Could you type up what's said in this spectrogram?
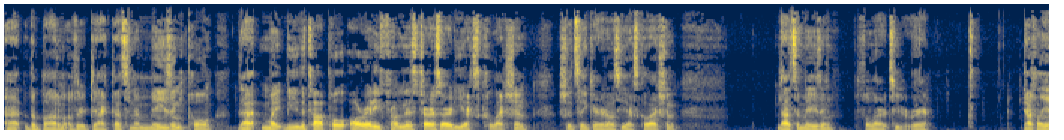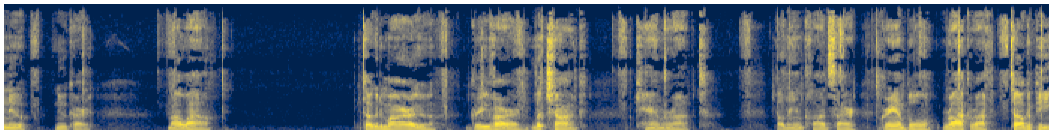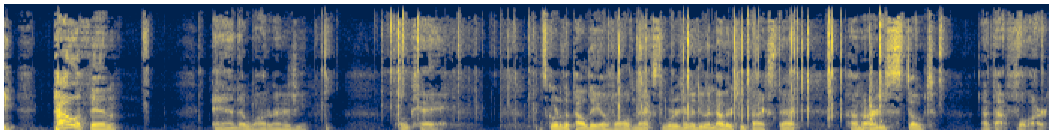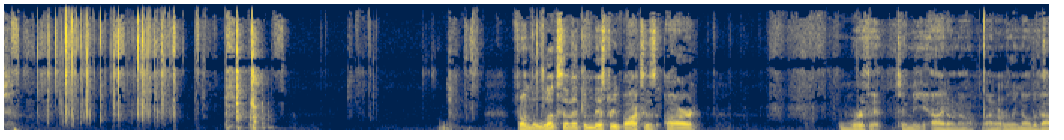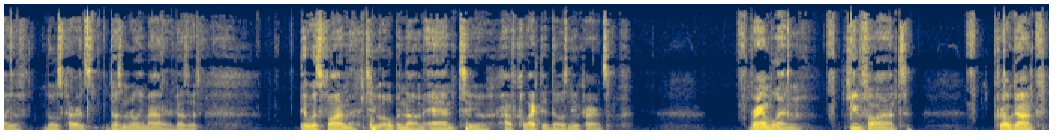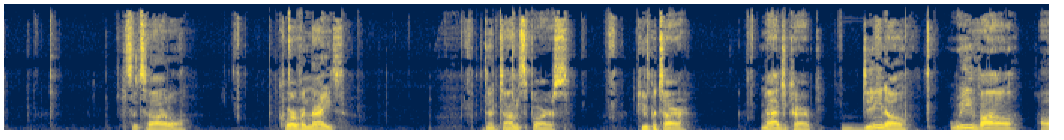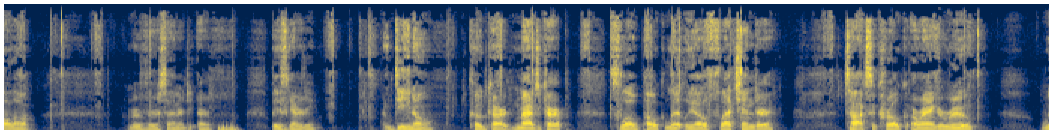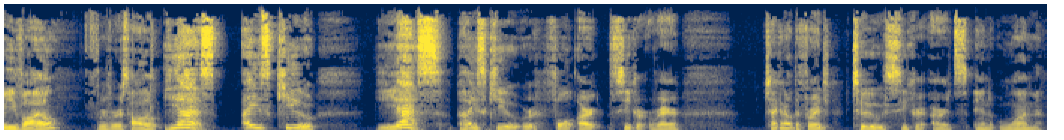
at the bottom of their deck. That's an amazing pull. That might be the top pull already from this Charizard EX collection. I should say Gyarados EX collection. That's amazing. Full art, super rare. Definitely a new, new card. Mawile. Togedemaru. Greavard. Lechonk. Camerupt. Paldean Clodsire. Granbull. Rockruff. Togepi. Palafin. And a Water Energy. Okay. Let's go to the Paldea Evolve next. We're going to do another two-pack stack. I'm already stoked at that full art. From the looks of it, the mystery boxes are worth it to me. I don't know. I don't really know the value of those cards. Doesn't really matter, does it? It was fun to open them and to have collected those new cards. Bramblin, Cufant, Croagunk, Cetoddle, Corviknight, the Dunsparce, Pupitar, Magikarp, Dino, Weavile, Holo, Reverse Energy, or Basic Energy, Dino, Code Card, Magikarp, Slowpoke, Litleo, Fletchinder, Toxicroak, Oranguru, Weavile, Reverse Holo. Yes! Ice Cube. Yes! Ice Cube. Full art, secret rare checking out the fridge. Two secret arts in one.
